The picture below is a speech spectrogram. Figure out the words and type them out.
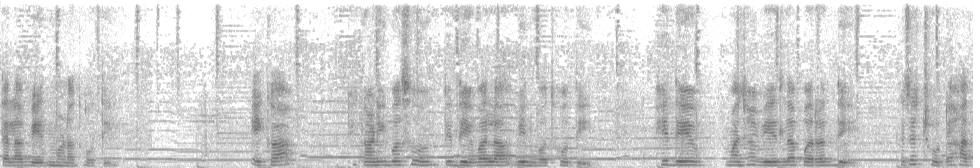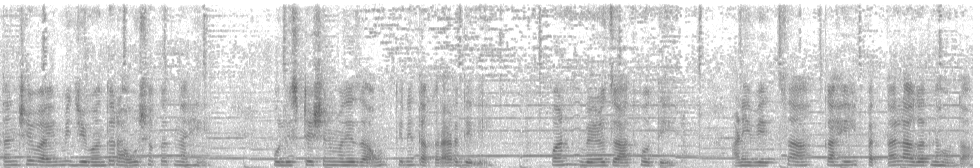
त्याला वेद म्हणत होती. एका ठिकाणी बसून ती देवाला विनवत होती. हे देव माझ्या वेदला परत दे. त्याच्या छोट्या हातांशिवाय मी जिवंत राहू शकत नाही. पोलीस स्टेशनमध्ये जाऊन तिने तक्रार दिली. पण वेळ जात होती आणि वेदचा काही पत्ता लागत नव्हता.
